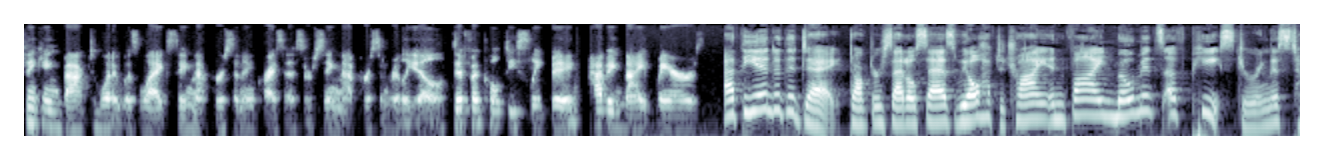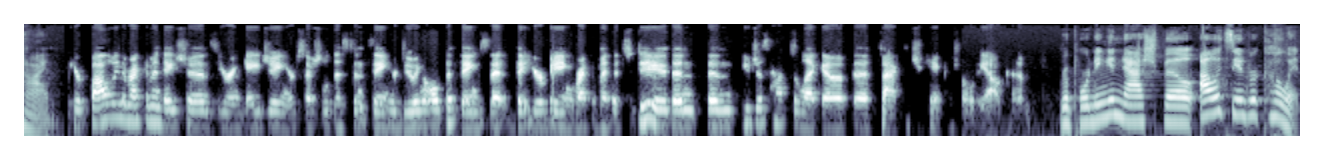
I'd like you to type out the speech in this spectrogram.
thinking back to what it was like seeing that person in crisis or seeing that person really ill, difficulty sleeping, having nightmares. At the end of the day, Dr. Settle says we all have to try and find moments of peace during this time. If you're following the recommendations, you're engaging, you're social distancing, you're doing all the things that, that you're being recommended to do, then then you just have to let go of the fact that you can't control the outcome. Reporting in Nashville, Alexandra Cohen.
